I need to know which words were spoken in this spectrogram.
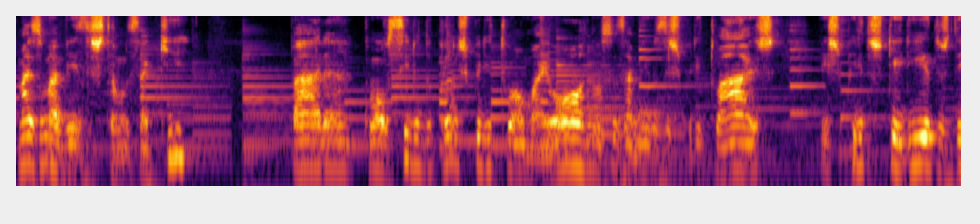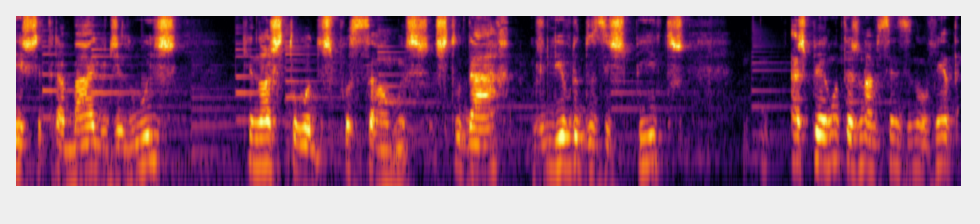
Mais uma vez estamos aqui para, com auxílio do plano espiritual maior, nossos amigos espirituais, espíritos queridos deste trabalho de luz, que nós todos possamos estudar o livro dos Espíritos, as perguntas 990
